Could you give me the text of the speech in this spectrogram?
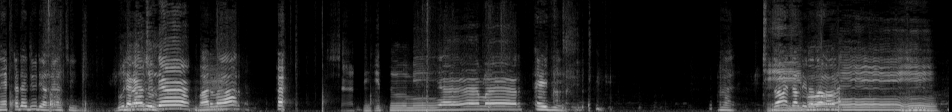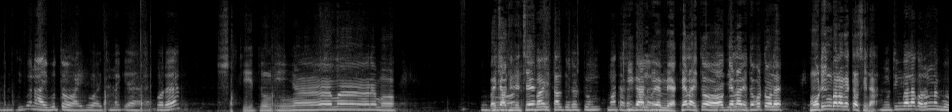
না একটা দিয়ে দুইটা খাইছি দুই টাকা খাইছু না? বারবার। সাথী তুমি আমার? এই যে। হ্যাঁ। জীবনে। আইব তো আইব আইতো নাকি? পরে। সাথী তুমি আমার ম ভাই চালতি দিচ্ছে ভাই চালতে একটু মাথা কি গান কই আমি খেলাই তো খেলারই তো বর্তমানে। মোটিং বালা দেখতাছি না। মিটিং বালা করন লাগবো।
